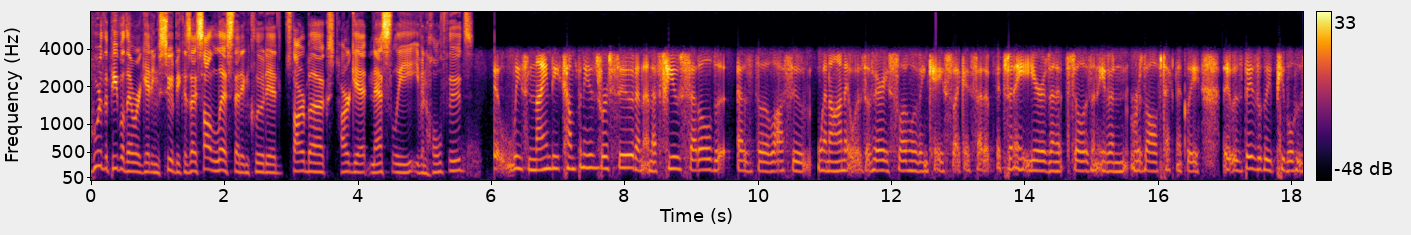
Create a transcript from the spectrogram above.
who are the people that were getting sued? Because I saw a list that included Starbucks, Target, Nestle, even Whole Foods at least 90 companies were sued and, and a few settled as the lawsuit went on. It was a very slow moving case. Like I said, it, it's been eight years and it still isn't even resolved technically. It was basically people who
